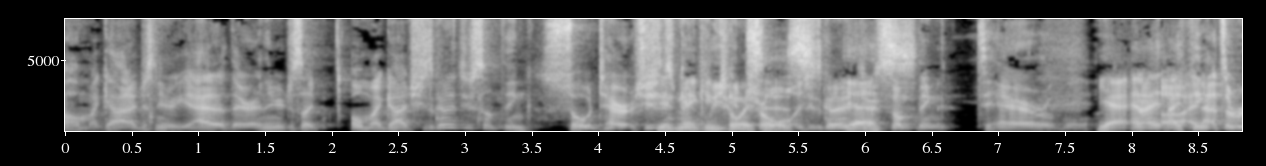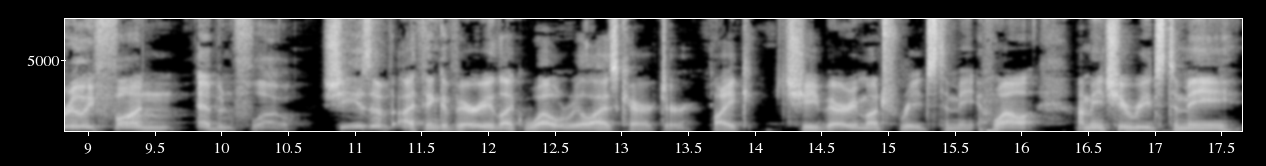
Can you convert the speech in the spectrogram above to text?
Oh my god! I just need to get out of there, and then you're just like, "Oh my god, she's gonna do something so terrible. She's, She's in making complete control. choices. She's gonna do something terrible." yeah, and I, Uh, I think that's a really fun ebb and flow. She is a, I think, a very like well realized character. Like she very much reads to me. Well, I mean, she reads to me,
